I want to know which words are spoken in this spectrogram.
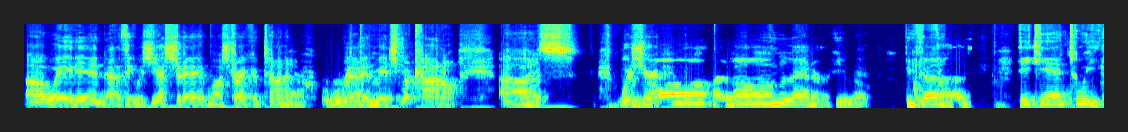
uh, weighed in, I think it was yesterday, lost track of time, yeah. ripping. Mitch McConnell. Uh, right. A your long, a long letter he wrote because he can't tweet.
